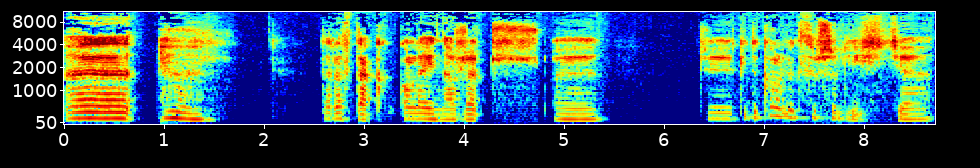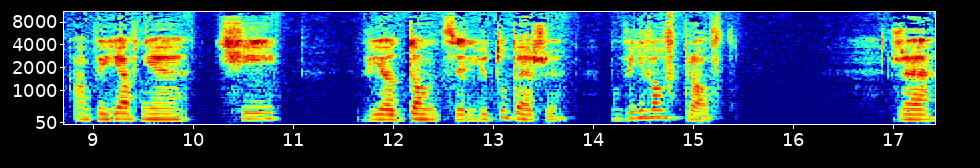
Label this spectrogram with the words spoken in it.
Eee, teraz tak, kolejna rzecz. Eee, czy kiedykolwiek słyszeliście, aby jawnie ci wiodący youtuberzy mówili wam wprost, że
